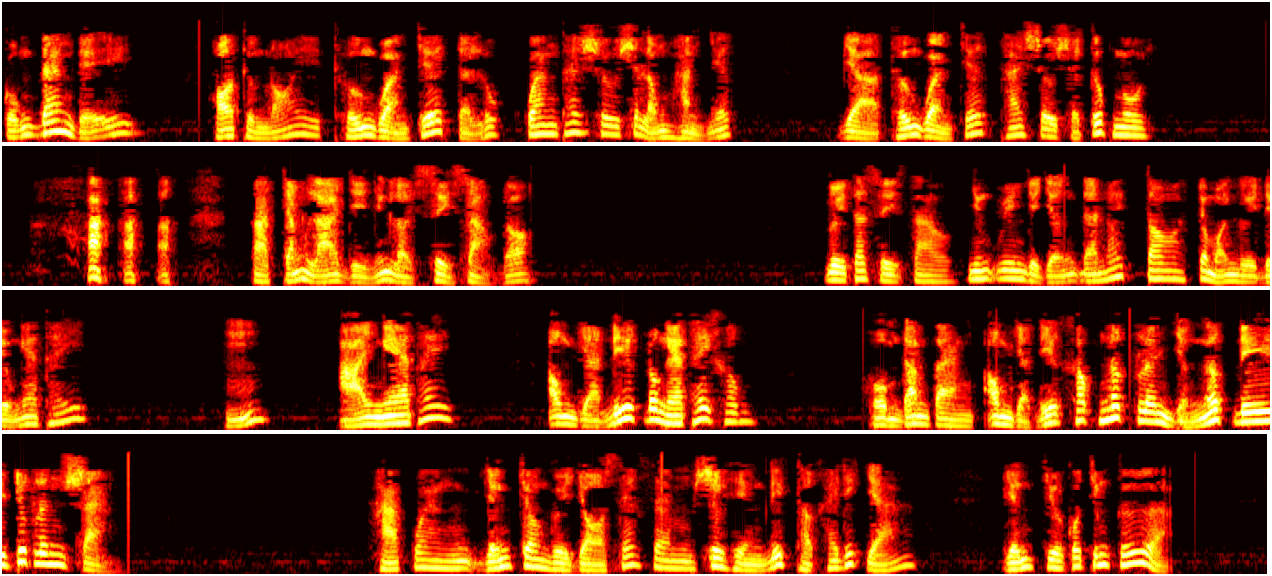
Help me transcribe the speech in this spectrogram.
cũng đáng để ý. Họ thường nói Thượng Hoàng chết là lúc quan Thái Sư sẽ lộng hành nhất, và Thượng Hoàng chết Thái Sư sẽ cướp ngôi. Ha ha ha, ta chẳng lạ gì những lời xì xào đó. Người ta xì xào, nhưng Uyên và Dận đã nói to cho mọi người đều nghe thấy. Hửm? Ai nghe thấy? Ông già điếc đó nghe thấy không? Hôm đám tàn ông già điếc khóc nấc lên và ngất đi trước linh sàng. Hạ quan vẫn cho người dò xét xem sư hiền điếc thật hay điếc giả, vẫn chưa có chứng cứ à.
